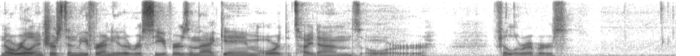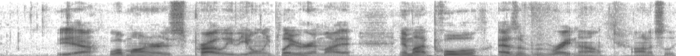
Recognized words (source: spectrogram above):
No real interest in me for any of the receivers in that game or the tight ends or Phillip Rivers. Yeah, Lamar is probably the only player in my in my pool as of right now. Honestly,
